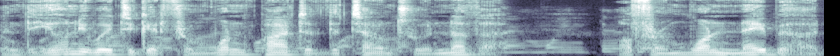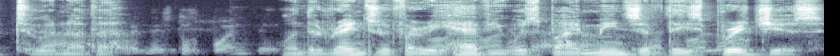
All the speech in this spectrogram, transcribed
and the only way to get from one part of the town to another, or from one neighborhood to another, when the rains were very heavy, was by means of these bridges.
